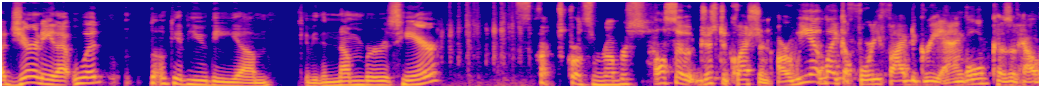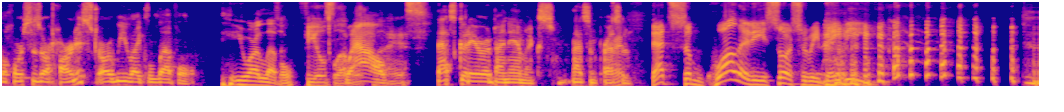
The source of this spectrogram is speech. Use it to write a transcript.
a journey that would I'll give you the um give you the numbers here. Crunch, crunch some numbers. Also, just a question: Are we at like a forty-five degree angle because of how the horses are harnessed? Or are we like level? You are level. Feels level. Wow. Nice. That's good aerodynamics. That's impressive. That's some quality sorcery, baby.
